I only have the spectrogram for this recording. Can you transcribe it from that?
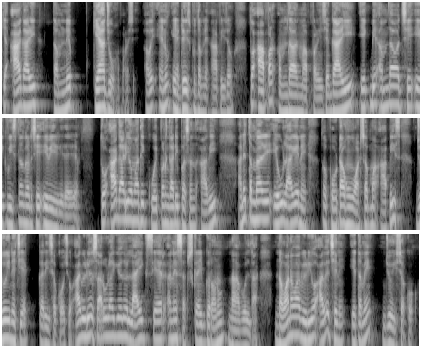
કે આ ગાડી તમને ક્યાં જોવા મળશે? હવે એનું એડ્રેસ હું તમને આપી દઉં. તો આ પણ અમદાવાદમાં પડી છે. ગાડી એક બે અમદાવાદ છે, એક વિસનગર છે, એવી રીતે છે. તો આ ગાડીઓમાંથી કોઈ પણ ગાડી પસંદ આવી અને તમારે એવું લાગે ને, તો ફોટા હું વોટ્સઅપમાં આપીશ, જોઈને ચેક કરી શકો છો. આ વીડિયો સારું લાગ્યો તો લાઇક શેર અને સબસ્ક્રાઈબ કરવાનું ના ભૂલતા. નવા નવા વીડિયો આવે છે ને, એ તમે જોઈ શકો.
